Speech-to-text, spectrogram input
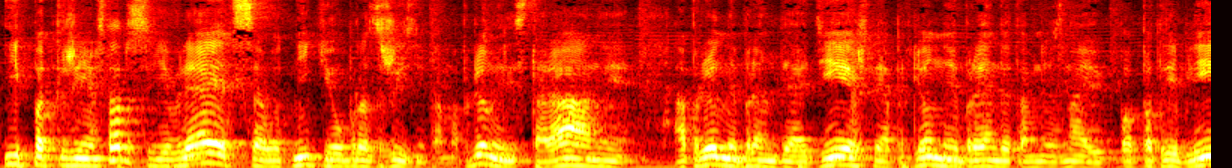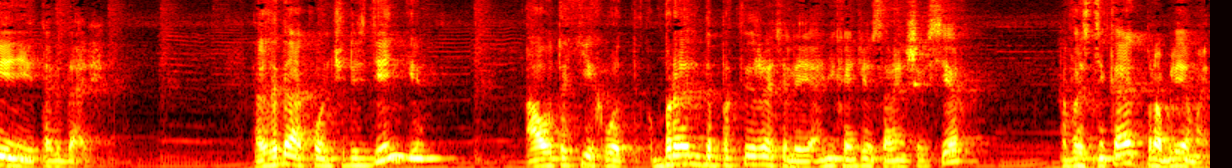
И подтверждением статуса является вот некий образ жизни, там определенные рестораны, определенные бренды одежды, определенные бренды, там, не знаю, потребления и так далее. Когда кончились деньги, а у таких вот брендоподтверждателей, они кончаются раньше всех, возникают проблемы.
